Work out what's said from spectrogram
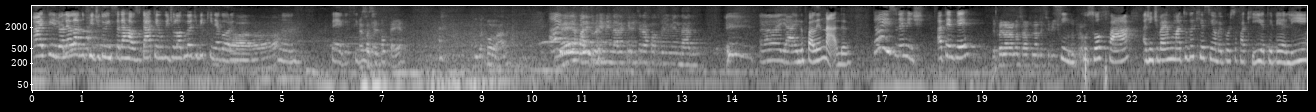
Ai, filho, olha lá no feed do Insta da House, tá? Tem um vídeo logo meu de biquíni agora. Ah. Hum. Pega, segura. Essa centopeia. Toda colada. Ai, É, falei tudo remendada, querendo tirar foto do remendado. ai, ai, não falei nada. Então é isso, né, gente? A TV, Depois nós vamos mostrar o final desse vídeo sim, com o sofá. A gente vai arrumar tudo aqui, assim, ó. Vai pôr sofá aqui, a TV ali.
